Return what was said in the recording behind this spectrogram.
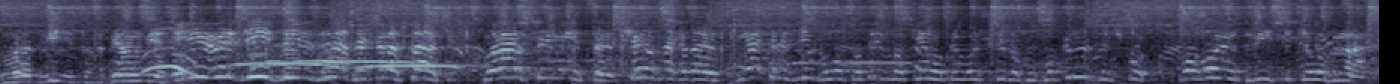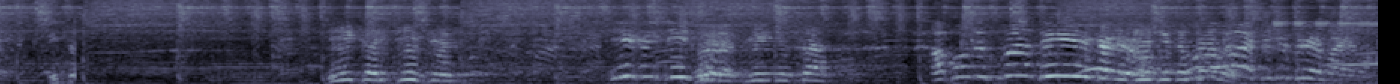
Город Винница на первом месте. Ігор Дізель, знати красавчик, перше місце. Ще раз нагадаю, 5 разів було потрібно кинути ось сюди по покришечку вагою 200 кілограмів. Игорь Дизель. Ігор Дізель, Город Винница. аплодисменти Ігорю! Люди Ну готові? давайте підтримаємо.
